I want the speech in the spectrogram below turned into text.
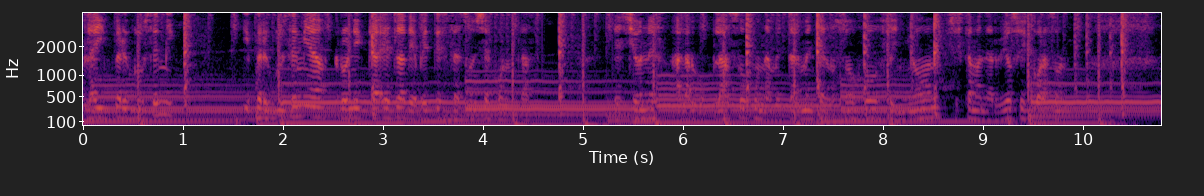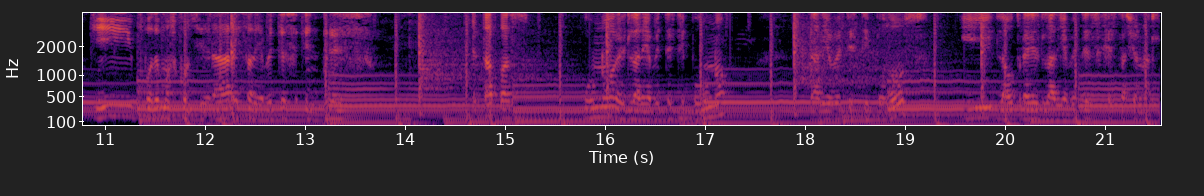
la hiperglucemia, hiperglucemia crónica es la diabetes se asocia con las lesiones a largo plazo, fundamentalmente en los ojos, riñón, sistema nervioso y corazón. Y podemos considerar esta diabetes en tres etapas. Uno es la diabetes tipo 1, la diabetes tipo 2 y la otra es la diabetes gestacional.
